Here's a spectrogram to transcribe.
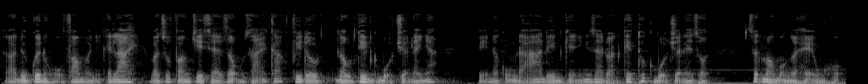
À, đừng quên ủng hộ Phong vào những cái like và giúp Phong chia sẻ rộng rãi các video đầu tiên của bộ truyện này nhé. Vì nó cũng đã đến cái những giai đoạn kết thúc của bộ truyện này rồi. Rất mong mọi người hãy ủng hộ.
